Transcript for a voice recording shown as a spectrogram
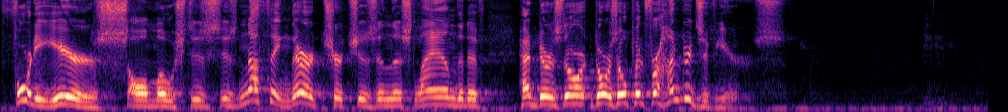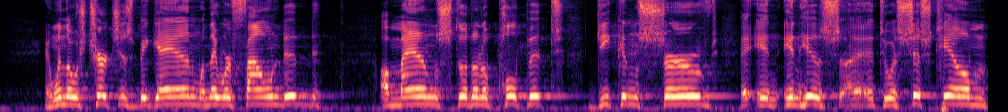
40 years almost is, is nothing. There are churches in this land that have had doors, doors open for hundreds of years. And when those churches began, when they were founded, a man stood on a pulpit, deacons served in, in his, uh, to assist him,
